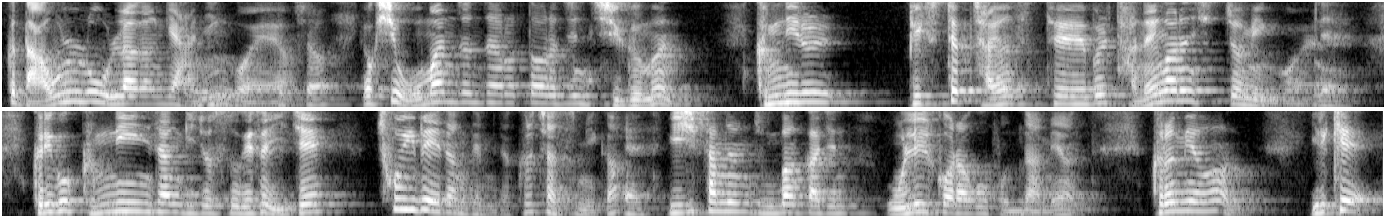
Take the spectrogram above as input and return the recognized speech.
그 나홀로 올라간 게 아닌 음, 거예요. 그렇죠. 역시 5만 전자로 떨어진 지금은 금리를 빅스텝 자이언트 스텝을 단행하는 시점인 거예요. 네. 그리고 금리 인상 기조 속에서 이제 초입에 해당됩니다. 그렇지 않습니까? 네. 23년 중반까지는 올릴 거라고 본다면 그러면 이렇게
